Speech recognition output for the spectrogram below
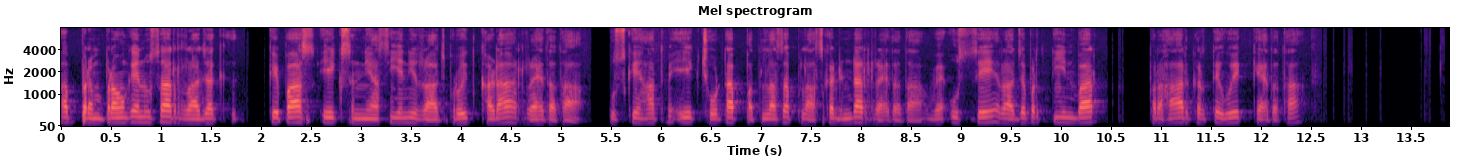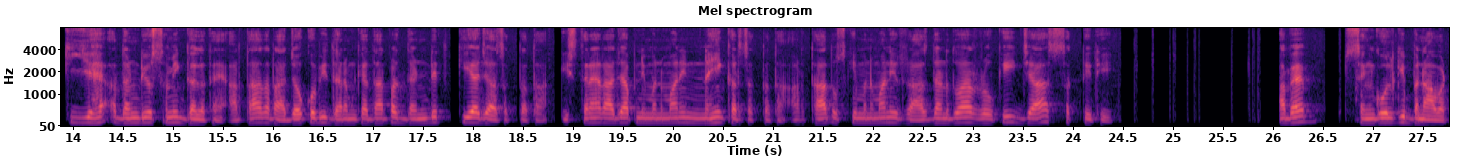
अब परंपराओं के अनुसार राजा के पास एक सन्यासी यानी राजपुरोहित खड़ा रहता था। उसके हाथ में एक छोटा पतला सा प्लास का डंडा रहता था। वह उससे राजा पर तीन बार प्रहार करते हुए कहता था कि यह अदंडियोसमी गलत है, अर्थात राजाओं को भी धर्म के आधार पर दंडित किया जा सकता था। इस तरह राजा अपनी मनमानी नहीं कर सकता था, अर्थात उसकी मनमानी राजदंड द्वारा रोकी जा सकती थी। अब है सेंगोल की बनावट।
